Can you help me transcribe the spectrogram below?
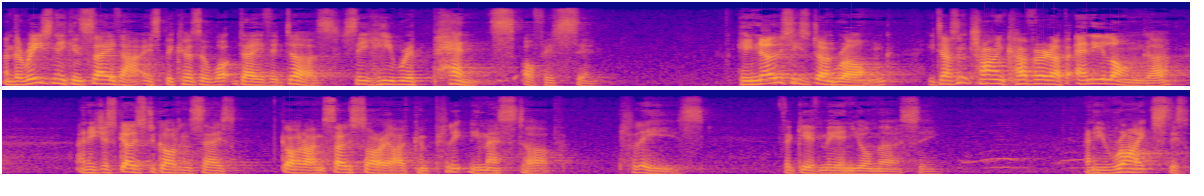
And the reason he can say that is because of what David does. See, he repents of his sin. He knows he's done wrong. He doesn't try and cover it up any longer. And he just goes to God and says, God, I'm so sorry. I've completely messed up. Please forgive me in your mercy. And he writes this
